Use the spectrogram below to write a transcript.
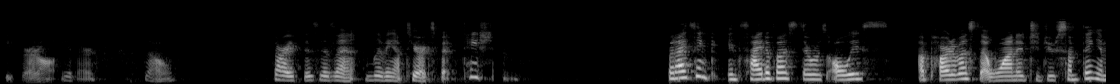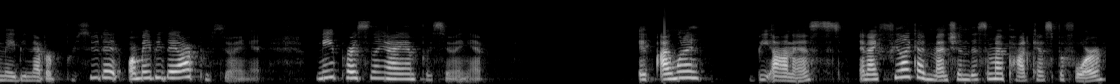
speaker at all either. So sorry if this isn't living up to your expectations. But I think inside of us there was always a part of us that wanted to do something and maybe never pursued it, or maybe they are pursuing it. Me personally, I am pursuing it. If I want to be honest, and I feel like I've mentioned this in my podcast before,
